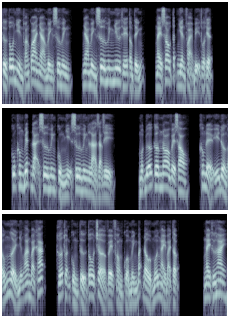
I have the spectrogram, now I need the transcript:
Tử tô nhìn thoáng qua nhà mình sư huynh, nhà mình sư huynh như thế tâm tính, ngày sau tất nhiên phải bị thua thiệt. Cũng không biết đại sư huynh cùng nhị sư huynh là dạng gì. Một bữa cơm no về sau, không để ý đường ống người những an bài khác, hứa thuận cùng tử tô trở về phòng của mình bắt đầu mỗi ngày bài tập ngày thứ hai,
